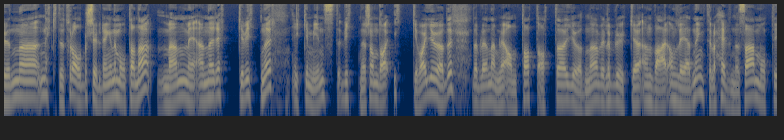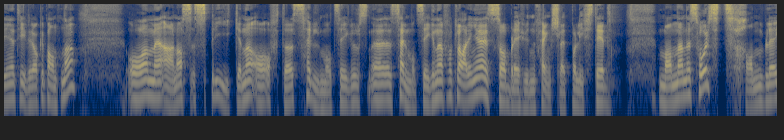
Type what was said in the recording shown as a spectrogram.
Hun eh, nektet for alle beskyldningene mot henne, men med en rekke vitner, ikke minst vitner som da ikke var jøder. Det ble nemlig antatt at eh, jødene ville bruke enhver anledning til å hevne seg mot de tidligere okkupantene. Og med Ernas sprikende og ofte eh, selvmotsigende forklaringer, så ble hun fengslet på livstid. Mannen hennes, Horst, han ble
